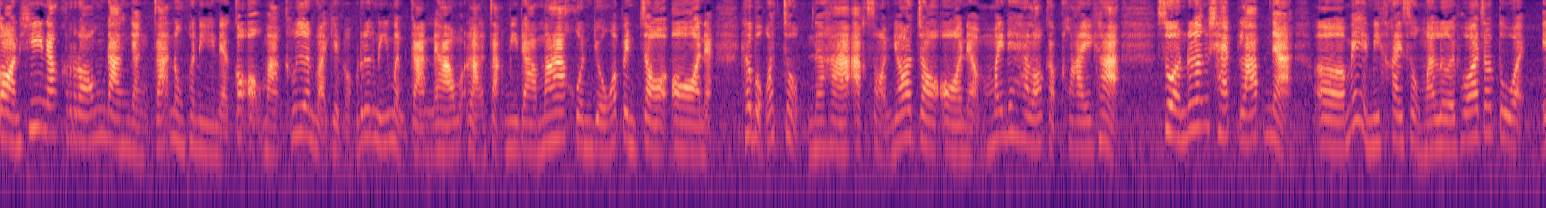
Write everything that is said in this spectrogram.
ก่อนที่นักร้องดังอย่างจ๊ะนงพนีเนี่ยก็ออกมาเคลื่อนไหวเกี่ยวกับเรื่องนี้เหมือนกันนะคะ หลังจากมีดราม่าคนโยงว่าเป็นจออเนี่ย เธอบอกว่าจบนะคะ อักษรย่อจออเนี่ยไม่ได้ทะเลาะกับใครค่ะ ส่วนเรื่องแชทลับเนี่ยเออไม่เห็นมีใครส่งมาเลย เพราะว่าเจ้าตัวเอ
